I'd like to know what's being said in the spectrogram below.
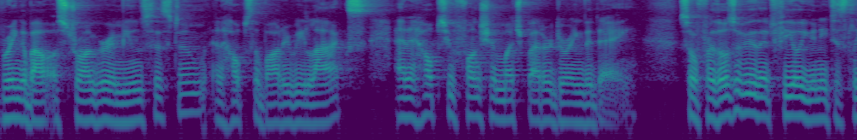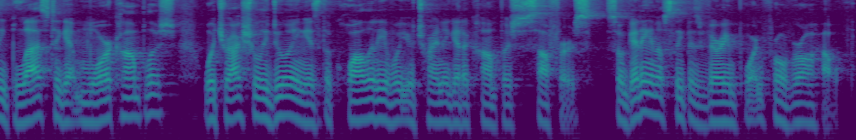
bring about a stronger immune system and helps the body relax and it helps you function much better during the day. So for those of you that feel you need to sleep less to get more accomplished, what you're actually doing is the quality of what you're trying to get accomplished suffers. So getting enough sleep is very important for overall health.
